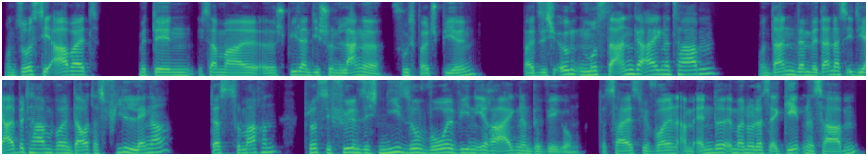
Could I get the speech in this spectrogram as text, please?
Und so ist die Arbeit mit den, ich sag mal, äh, Spielern, die schon lange Fußball spielen, weil sie sich irgendein Muster angeeignet haben. Und dann, wenn wir dann das Idealbild haben wollen, dauert das viel länger, das zu machen. Plus, sie fühlen sich nie so wohl wie in ihrer eigenen Bewegung. Das heißt, wir wollen am Ende immer nur das Ergebnis haben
